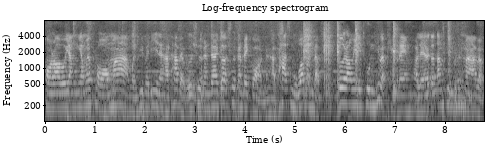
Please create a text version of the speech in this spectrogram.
ของเรายังยังไม่พร้อมมากเหมือนพี่พดดี้นะครับ ถ้าแบบเออช่วยกันได้ก็ช่วยกันไปก่อนนะครับถ้าสมมติว่ามันแบบเออเรามีทุนที่แบบแข็งแรงพอแล้วจะตั้งทีมขึ้นมาแบบ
